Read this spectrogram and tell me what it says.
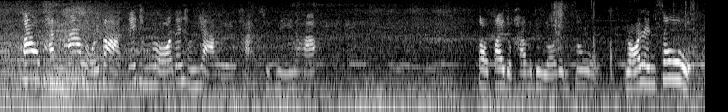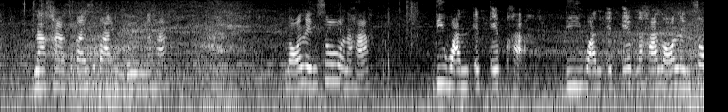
ๆ 9,500 บา ทได้ทั้งล้อได้ทั้งยางเลยค่ะ ชุดนี้นะคะ ต่อไปเดี๋ยวพามาดูล้อเลนโซ่ล้อเลนโซ่ ราคาสบายๆเหมือนเดิมนะคะล้อเลนโซ่นะคะ D1 SF ค่ะ D1 SF นะคะล้อเลนโซ่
